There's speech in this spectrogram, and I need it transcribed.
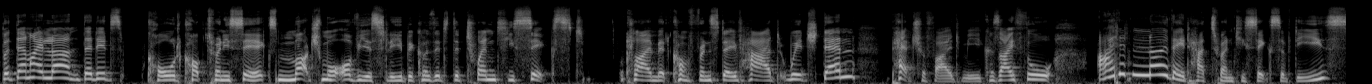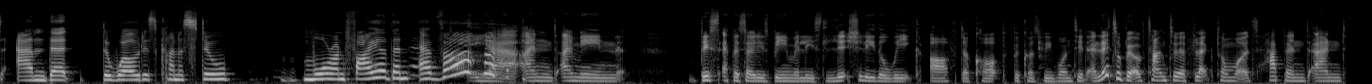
but then i learned that it's called cop26 much more obviously because it's the 26th climate conference they've had which then petrified me because i thought i didn't know they'd had 26 of these and that the world is kind of still more on fire than ever. yeah, and I mean, this episode is being released literally the week after COP because we wanted a little bit of time to reflect on what had happened. And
